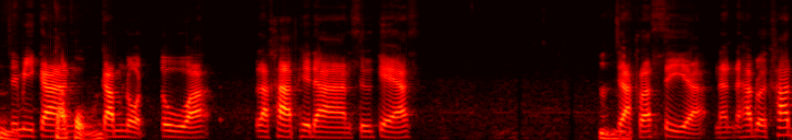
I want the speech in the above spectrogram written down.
มจะมีการครับผมกำหนดตัวราคาเพดานซื้อแก๊สอืม จากรัสเซียนั้นนะครับ โดยคาด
